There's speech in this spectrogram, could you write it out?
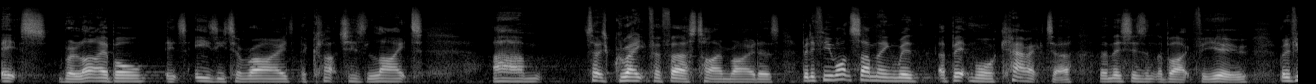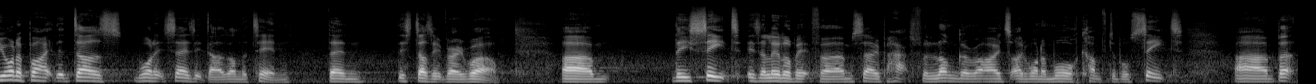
It's reliable, it's easy to ride, the clutch is light. Um, so it's great for first time riders. But if you want something with a bit more character, then this isn't the bike for you. But if you want a bike that does what it says it does on the tin, then this does it very well. Um, the seat is a little bit firm, so perhaps for longer rides, I'd want a more comfortable seat. Um, but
